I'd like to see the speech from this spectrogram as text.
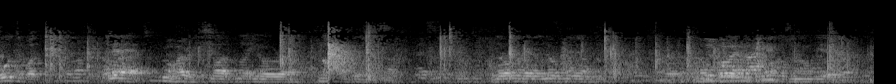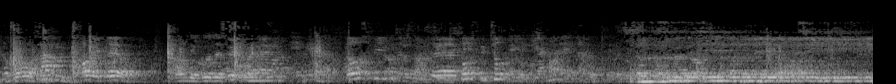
would, but yeah, no hurry. It's not, not your, uh, not my business. No, uh, no lav. All the goodest. Lige over på. Jeg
